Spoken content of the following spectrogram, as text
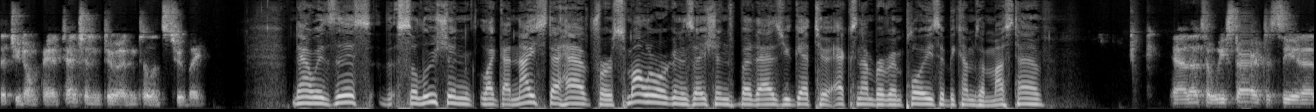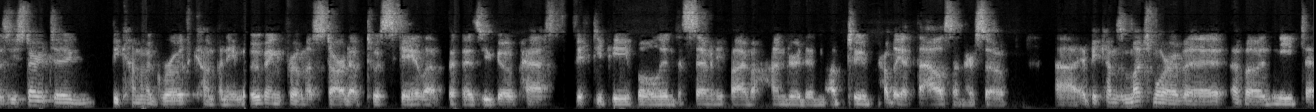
that you don't pay attention to it until it's too late. Now, is this solution like a nice to have for smaller organizations, but as you get to X number of employees, it becomes a must have? Yeah, that's what we start to see it as. You start to become a growth company, moving from a startup to a scale up. But As you go past 50 people into 75, 100, and up to probably a thousand or so, uh, it becomes much more of a of a need to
